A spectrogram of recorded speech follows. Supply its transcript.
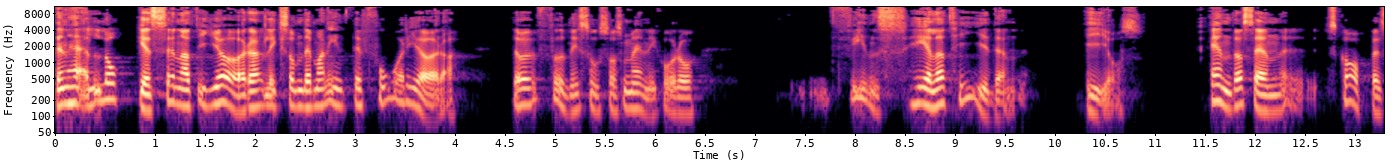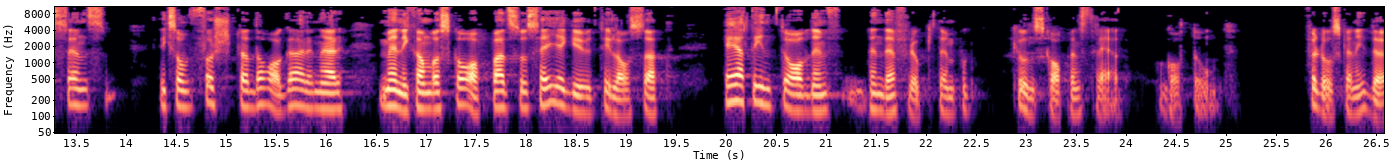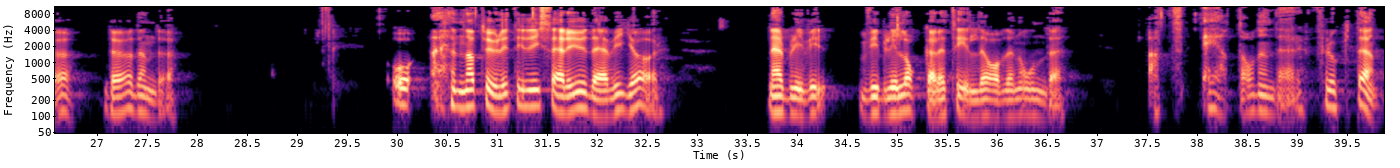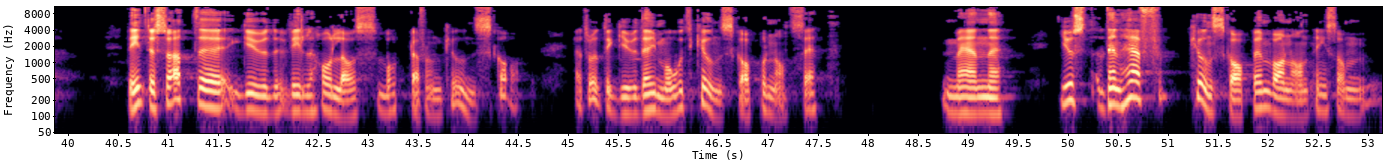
den här lockelsen att göra liksom det man inte får göra. Det har funnits hos oss människor och finns hela tiden i oss. Ända sedan skapelsens liksom första dagar när människan var skapad så säger Gud till oss att ät inte av den, den där frukten på kunskapens träd på gott och ont. För då ska ni dö, döden dö. Och naturligtvis är det ju det vi gör. När blir vi, vi blir lockade till det av den onde. Att äta av den där frukten. Det är inte så att eh, Gud vill hålla oss borta från kunskap. Jag tror inte Gud är emot kunskap på något sätt. Men just den här kunskapen var någonting som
